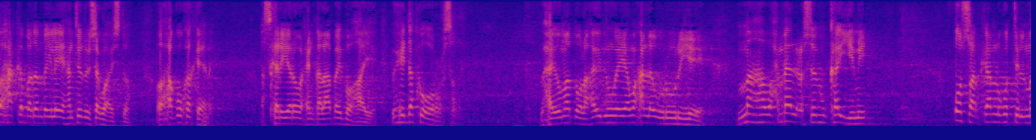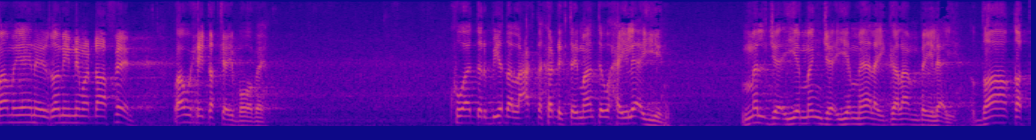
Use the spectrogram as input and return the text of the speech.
waxaa ka badan bay leeyihiin hantidu isagu haysto oo xaguu ka keenay. Askari yaroo wax inqilaabay buu haayee wixii dadku urursaday. Waxay ummaddu lahaydun weeyaan waxa la uruuriyee maaha wax meel cusub ka yimi. Usarkan lagu tilmaamaya inay haninimo dhaafeen. Waa wixii dadka ay boobeen kuwaa derbiyada lacagta ka dhigtay maanta waxay la'yiin malja iyo manja iyo meelay galaan bay la'yiin daaqad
